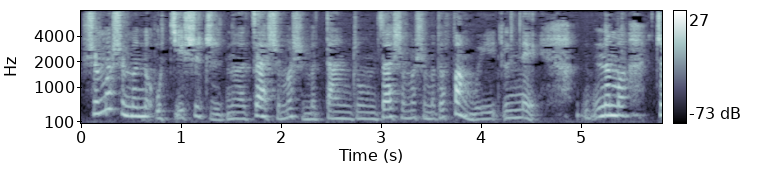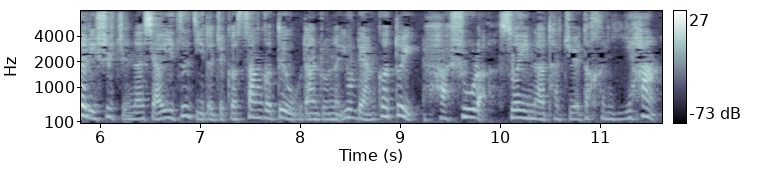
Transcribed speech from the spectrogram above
什么什么呢？うち是指呢，在什么什么当中，在什么什么的范围内。那么这里是指呢，小雨自己的这个三个队伍当中呢，有两个队哈输了，所以呢，他觉得很遗憾。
